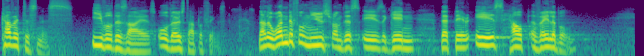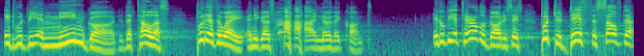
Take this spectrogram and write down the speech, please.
covetousness, evil desires, all those type of things. Now, the wonderful news from this is again that there is help available. It would be a mean God that tell us, put it away. And he goes, Ha ha, I know they can't. It'll be a terrible God who says, Put to death the self, the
